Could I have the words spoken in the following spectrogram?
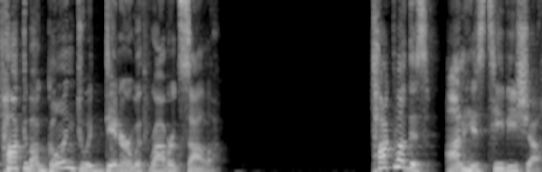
talked about going to a dinner with Robert Saleh. Talked about this on his TV show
